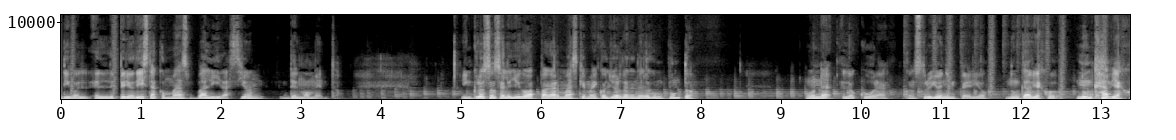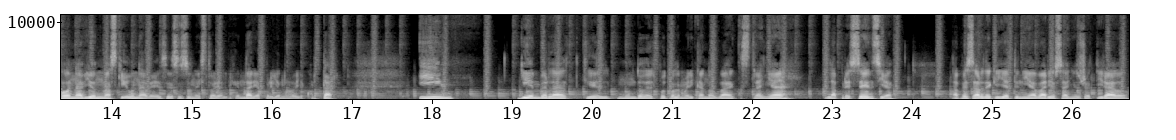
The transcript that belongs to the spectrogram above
digo, el, periodista con más validación del momento. Incluso se le llegó a pagar más que Michael Jordan en algún punto. Una locura. Construyó un imperio. Nunca viajó, nunca viajó en avión más que una vez. Esa es una historia legendaria, pero ya no lo voy a cortar. Y, y en verdad que el mundo del fútbol americano va a extrañar la presencia a pesar de que ya tenía varios años retirado,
